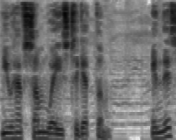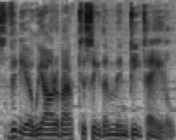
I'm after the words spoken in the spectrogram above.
you have some ways to get them. In this video we are about to see them in detail.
